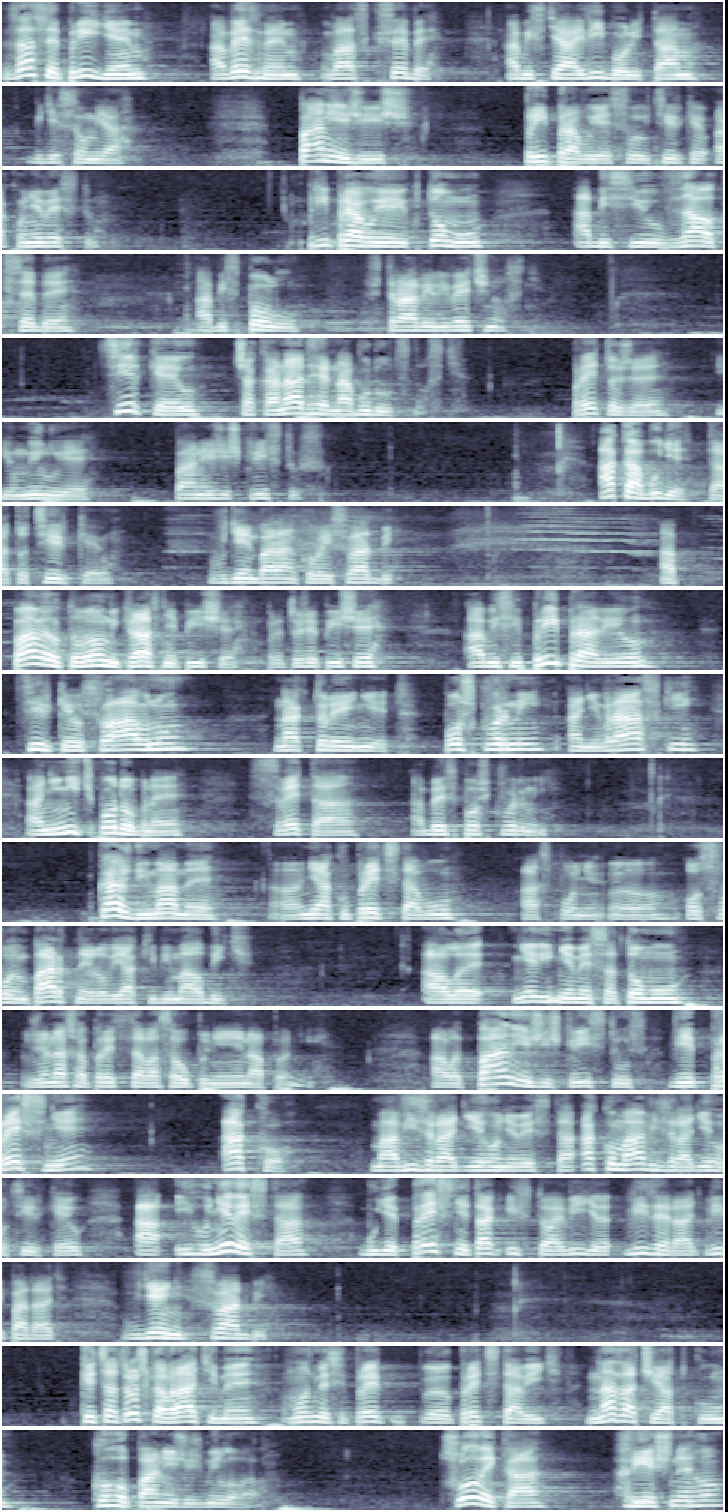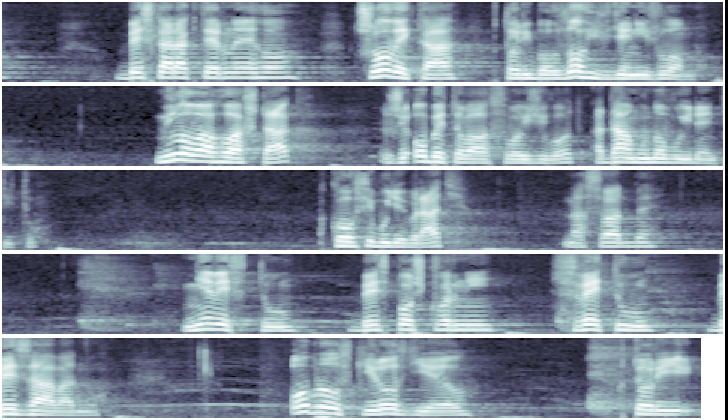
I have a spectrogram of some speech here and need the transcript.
Zase prídem a vezmem vás k sebe, aby ste aj vy boli tam, kde som ja. Pán Ježiš pripravuje svoju církev ako nevestu. Pripravuje ju k tomu, aby si ju vzal k sebe, aby spolu strávili väčnosť. Církev čaká nádherná budúcnosť, pretože ju miluje Pán Ježiš Kristus. Aká bude táto církev v deň baránkovej svadby? A Pavel to veľmi krásne píše, pretože píše, aby si pripravil církev slávnu, na ktorej nie je poškvrny, ani vrázky, ani nič podobné, sveta a bez poškvrny. Každý máme nejakú predstavu aspoň e, o svojom partnerovi, aký by mal byť. Ale nevyhneme sa tomu, že naša predstava sa úplne nenaplní. Ale Pán Ježiš Kristus vie presne, ako má vyzerať jeho nevesta, ako má vyzerať jeho církev a jeho nevesta bude presne tak isto aj vyzerať, vypadať v deň svadby. Keď sa troška vrátime, môžeme si pre, predstaviť na začiatku, koho Pán Ježiš miloval. Človeka hriešného, bezcharakterného, človeka, ktorý bol zohyzdený zlom. Miloval ho až tak, že obetoval svoj život a dal mu novú identitu. Koho si bude brať na svadbe? Nevestu bez poškvrny, svetú, bezzávadnú obrovský rozdiel, ktorý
